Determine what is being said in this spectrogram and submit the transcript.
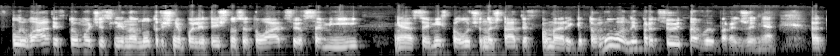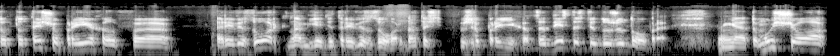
впливати в тому числі на внутрішньополітичну ситуацію в самій. самих Сполучених Штатів Америки тому вони працюють на випередження. Тобто, те, що приїхав ревізор, к нам їде ревізор, да, точніше вже приїхав. Це дійсності дуже добре, тому що.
